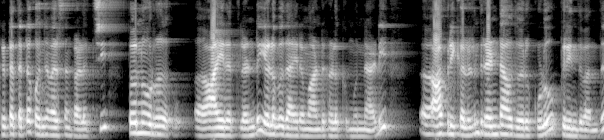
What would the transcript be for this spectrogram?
கிட்டத்தட்ட கொஞ்சம் வருஷம் கழித்து தொண்ணூறு ஆயிரத்துலேருந்து எழுபதாயிரம் ஆண்டுகளுக்கு முன்னாடி அஹ், ஆப்பிரிக்காவிலிருந்து ரெண்டாவது ஒரு குழு பிரிந்து வந்து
